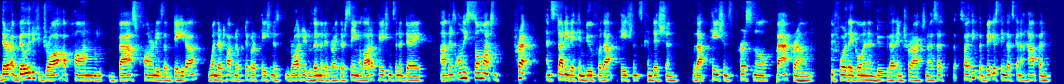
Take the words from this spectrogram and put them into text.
Their ability to draw upon vast quantities of data when they're talking to a particular patient is largely limited, right? They're seeing a lot of patients in a day. Uh, there's only so much prep and study they can do for that patient's condition, for that patient's personal background before they go in and do that interaction. I said, so I think the biggest thing that's going to happen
